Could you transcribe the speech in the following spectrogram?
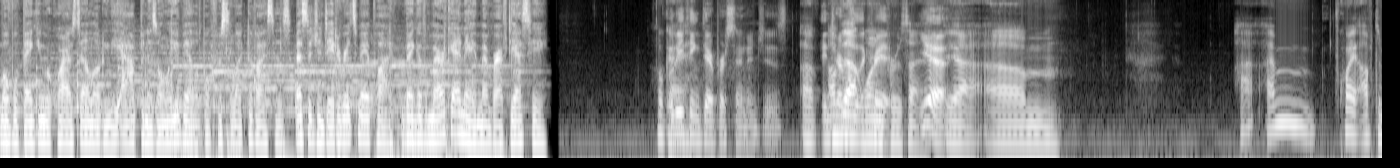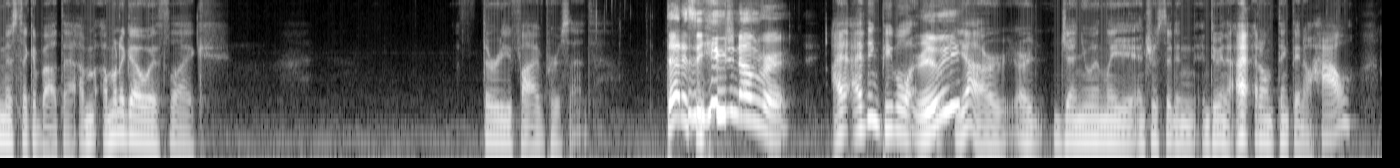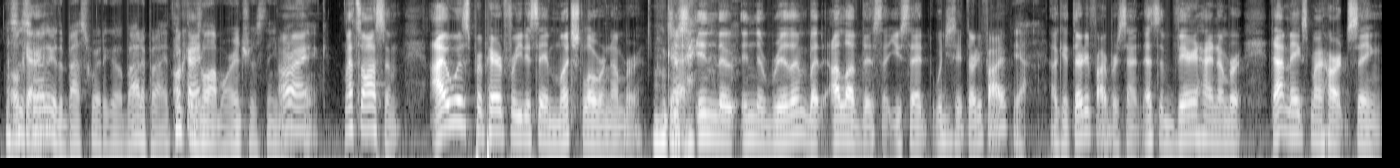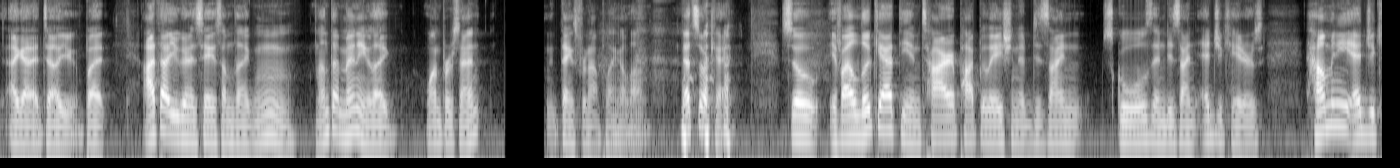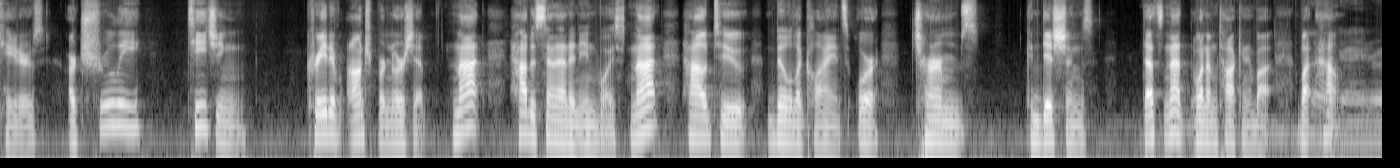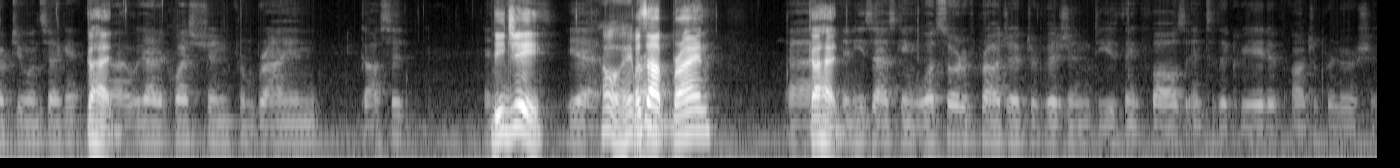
Mobile banking requires downloading the app and is only available for select devices. Message and data rates may apply. Bank of America and a member FDIC. Okay. What do you think their percentage is of, in of terms that one percent? Yeah, yeah. Um, I, am quite optimistic about that. I'm I'm gonna go with like thirty five percent. That is a huge number. I, I think people really, yeah, are, are genuinely interested in, in doing that. I, I don't think they know how necessarily okay. the best way to go about it, but I think okay. there's a lot more interest than you All right. think. That's awesome. I was prepared for you to say a much lower number, okay. just in the in the rhythm. But I love this that you said. Would you say 35? Yeah. Okay, 35 percent. That's a very high number. That makes my heart sing. I gotta tell you. But I thought you were gonna say something like, hmm, not that many, like one percent. Thanks for not playing along. That's okay. so if I look at the entire population of design schools and design educators, how many educators are truly teaching creative entrepreneurship, not how to send out an invoice, not how to build a client or terms, conditions. That's not what I'm talking about. But Sorry, how? Can I interrupt you one second? Go ahead. Uh, we got a question from Brian Gossett. BG. Yeah. Oh, hey. What's Brian. up, Brian? Uh, Go ahead. And he's asking, what sort of project or vision do you think falls into the creative entrepreneurship?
